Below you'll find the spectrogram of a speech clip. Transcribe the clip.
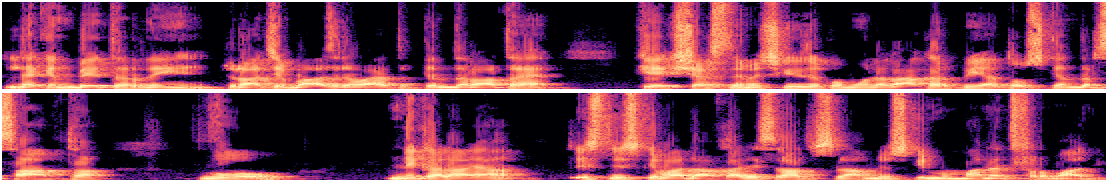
لیکن بہتر نہیں ہے۔ چنانچہ بعض روایت کے اندر آتا ہے کہ ایک شخص نے مشکیزے کو منہ لگا کر پیا تو اس کے اندر سانپ تھا، وہ نکل آیا۔ اس لیے اس کے بعد آقا علیہ السلام نے اس کی ممانت فرما دی۔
